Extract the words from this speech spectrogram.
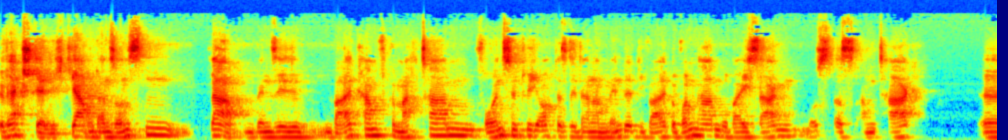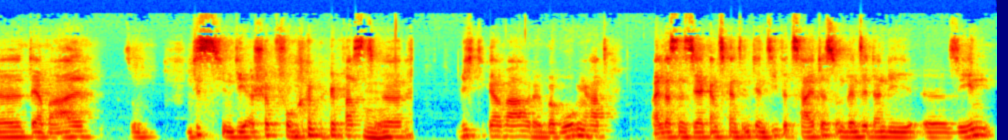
bewerkstelligt. Ja, und ansonsten, klar, wenn Sie einen Wahlkampf gemacht haben, freuen Sie natürlich auch, dass Sie dann am Ende die Wahl gewonnen haben. Wobei ich sagen muss, dass am Tag der Wahl so ein bisschen die Erschöpfung fast mhm. äh, wichtiger war oder überwogen hat weil das eine sehr ganz, ganz intensive Zeit ist. Und wenn Sie dann die äh, sehen,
